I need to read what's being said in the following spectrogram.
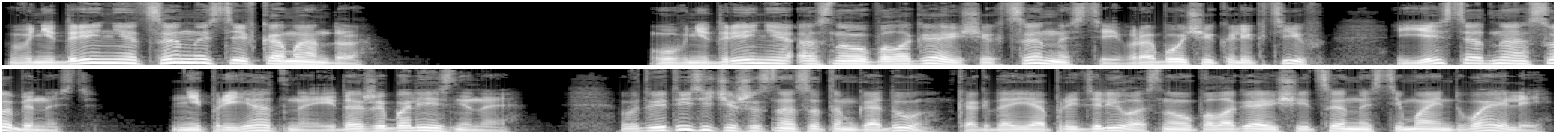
Внедрение ценностей в команду. У внедрения основополагающих ценностей в рабочий коллектив есть одна особенность, неприятная и даже болезненная. В 2016 году, когда я определил основополагающие ценности Майндвайли,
